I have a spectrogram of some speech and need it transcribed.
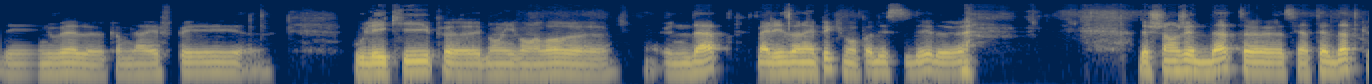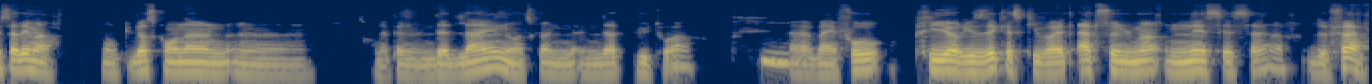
des nouvelles comme l'AFP, ou l'équipe, euh, bon, ils vont avoir euh, une date. Mais les Olympiques, ils vont pas décider de, de changer de date. Euh, c'est à telle date que ça démarre. Donc, lorsqu'on a un, ce qu'on appelle une deadline, ou en tout cas une, date butoir, mm. ben, il faut prioriser qu'est-ce qui va être absolument nécessaire de faire.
